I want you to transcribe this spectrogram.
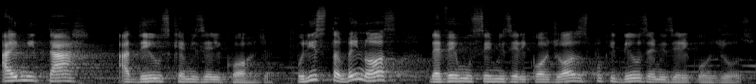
a imitar a Deus que é misericórdia. Por isso também nós devemos ser misericordiosos, porque Deus é misericordioso.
